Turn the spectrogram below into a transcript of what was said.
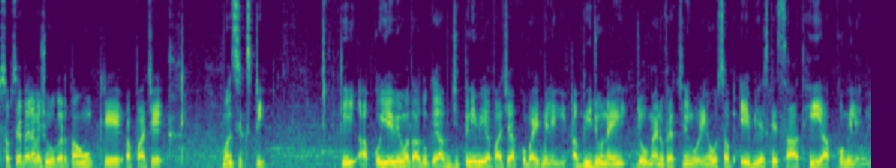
सबसे पहले मैं शुरू करता हूँ कि अपाचे 160 कि आपको ये भी बता दूँ कि आप जितनी भी अपाचे आपको बाइक मिलेंगी, अभी जो नई जो मैन्युफैक्चरिंग हो रही है, वो सब एबीएस के साथ ही आपको मिलेंगी।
